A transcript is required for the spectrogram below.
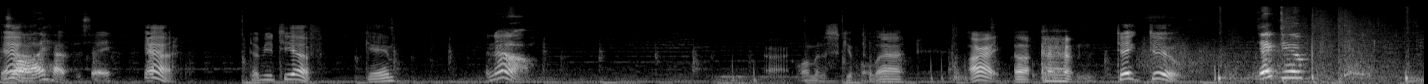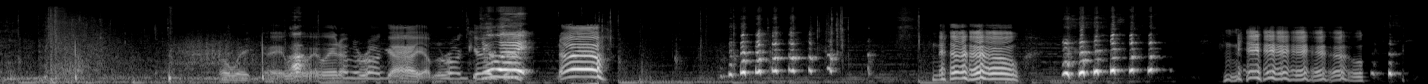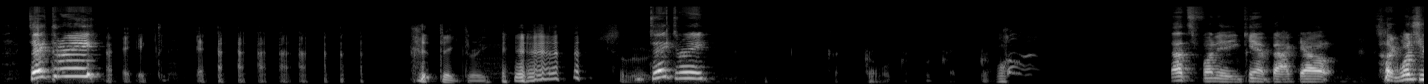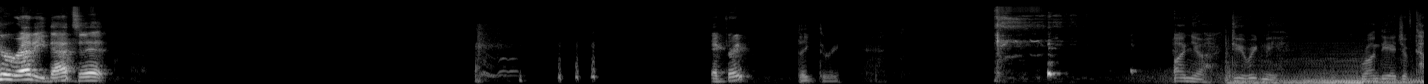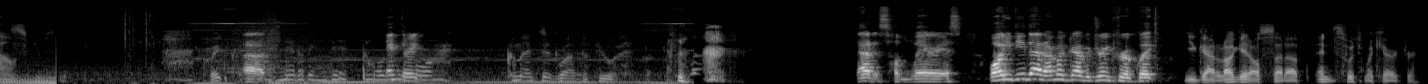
yeah, I have to say. yeah. WTF, game. No. Alright, well, I'm gonna skip all that. Alright, uh, take two. Take two. Oh, wait. Wait, wait, Ah. wait, wait. I'm the wrong guy. I'm the wrong guy. Too late. No! no! no! Take three. Take three. Take three. That's funny. You can't back out. It's like once you're ready, that's it. Take three. Take three. Anya, do you read me? We're on the edge of town. Quick. Uh, Never been this cold Take three. before. Command says we're out of fuel. that is hilarious. While you do that, I'm gonna grab a drink real quick. You got it. I'll get all set up and switch my character.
